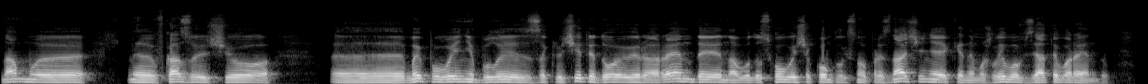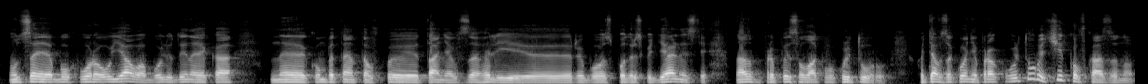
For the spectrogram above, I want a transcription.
нам е, вказують, що Ми повинні були заключити договір оренди на водосховище комплексного призначення, яке неможливо взяти в оренду. Ну, це або хвора уява, або людина, яка некомпетентна в питаннях взагалі е, рибогосподарської діяльності, нам приписувала аквакультуру. Хоча в законі про аквакультуру чітко вказано,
